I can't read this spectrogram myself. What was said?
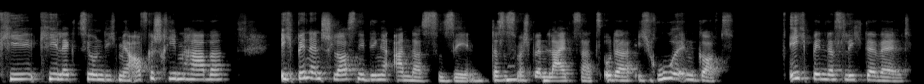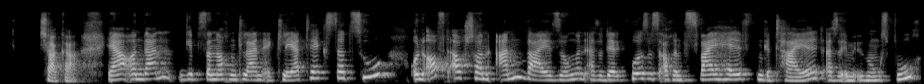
Key-Lektion, die ich mir aufgeschrieben habe. Ich bin entschlossen, die Dinge anders zu sehen. Das ist zum. Beispiel ein Leitsatz. Oder ich ruhe in Gott. Ich bin das Licht der Welt. Chaka. Ja, und dann gibt's dann noch einen kleinen Erklärtext dazu und oft auch schon Anweisungen. Also der Kurs ist auch in zwei Hälften geteilt, also im Übungsbuch.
